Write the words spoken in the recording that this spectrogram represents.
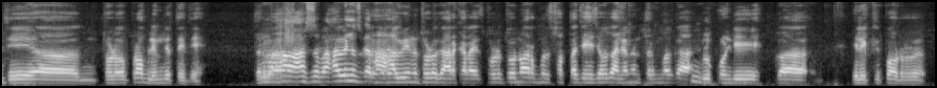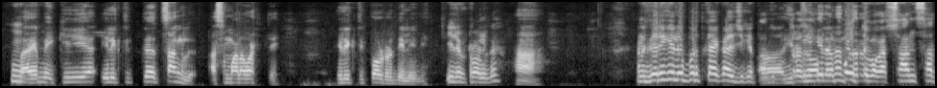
ते अं, थोडं प्रॉब्लेम देते ते. तर मग हा असं हवेनच हा करा हवेनं थोडं गार करायचं थोडं तो नॉर्मल स्वतःच्या ह्याच्यावर झाल्यानंतर मग ग्लुकोंडी इलेक्ट्रिक पावडर बऱ्यापैकी इलेक्ट्रिक चांगलं असं मला वाटतंय. इलेक्ट्रिक पावडर दिलेली. इलेक्ट्रॉल का? हा. आणि घरी गेलो परत काय काळजी घेता अं, आता इथून कुत्रा जेव्हा गेल्यानंतर- पळतो बघा सात सात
